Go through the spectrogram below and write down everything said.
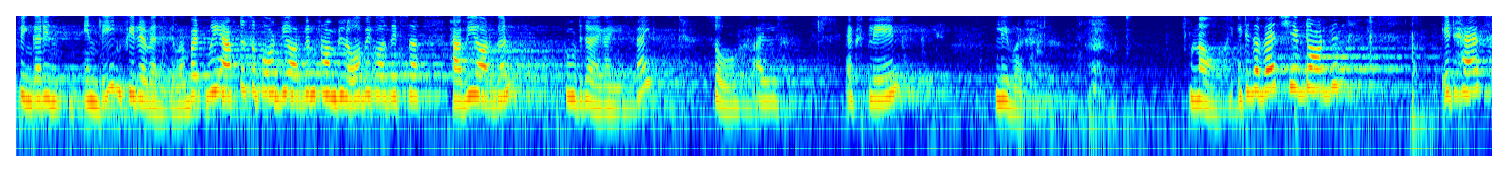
finger in, in the inferior vena cava. But we have to support the organ from below because it's a heavy organ. टूट जाएगा ये right? So I'll explain liver. Now, it is a wedge-shaped organ. It has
